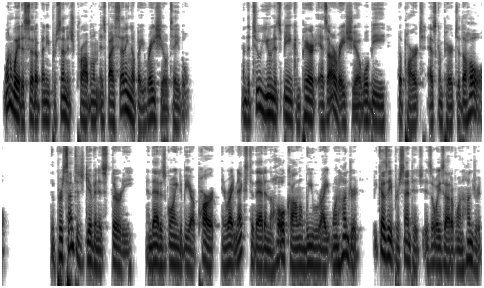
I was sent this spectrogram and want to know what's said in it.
One way to set up any percentage problem is by setting up a ratio table. And the two units being compared as our ratio will be the part as compared to the whole. The percentage given is 30, and that is going to be our part, and right next to that in the whole column we write 100, because a percentage is always out of 100.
